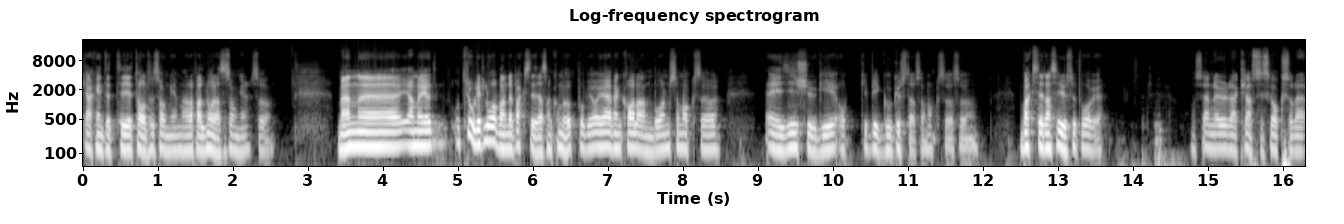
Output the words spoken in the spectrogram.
Kanske inte 10-12 säsonger, men i alla fall några säsonger. Så. Men, eh, ja, men otroligt lovande backsida som kom upp och vi har ju även Karl Anborn som också är i J20 och Viggo Gustafsson också. Så backsidan ser ljus ut får vi. Och sen är det där klassiska också, det,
